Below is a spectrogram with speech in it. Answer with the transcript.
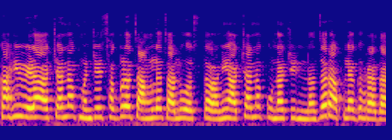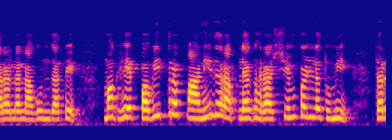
काही वेळा अचानक म्हणजे सगळं चांगलं चालू असतं आणि अचानक कुणाची नजर आपल्या घरादाराला लागून जाते. मग हे पवित्र पाणी जर आपल्या घरात शिंपडलं तुम्ही तर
